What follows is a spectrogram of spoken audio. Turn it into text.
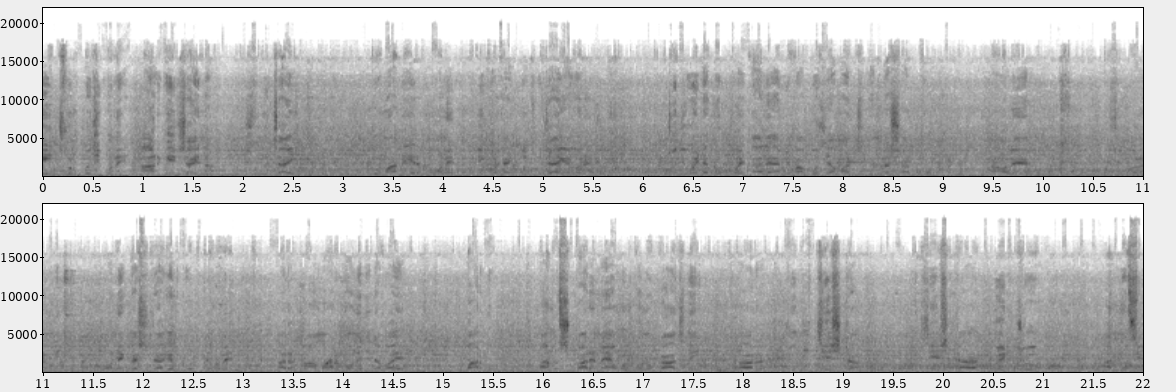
এই ছোট্ট জীবনে আর কিছু চাই না। শুধু চাই তোমাদের মনের নিকটায় কিছু জায়গা করে নেবে যদি ওইটা করতে হয় তাহলে আমি ভাববো যে আমার জীবনটা সার্থক। তাহলে কিছু করার নেই। অনেকটা স্ট্রাগল করতে হবে। আর আমার মনে যেটা হয়, পারব। মানুষ পারে না এমন কোনো কাজ নেই। আর যদি চেষ্টা চেষ্টা, ধৈর্য আর নসিব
